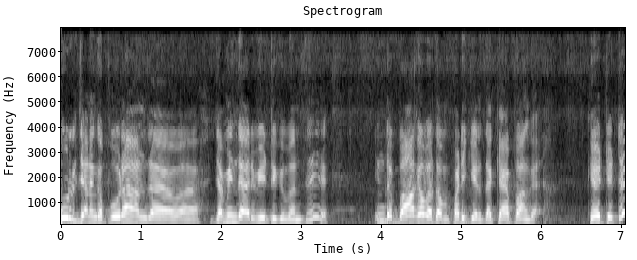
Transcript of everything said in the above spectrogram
ஊர் ஜனங்க பூரா அந்த ஜமீன்தார் வீட்டுக்கு வந்து இந்த பாகவதம் படிக்கிறத கேட்பாங்க கேட்டுட்டு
